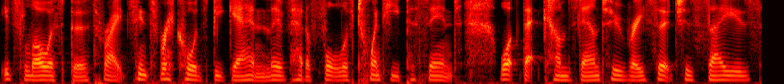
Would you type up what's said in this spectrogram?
its lowest birth rate since records began. They've had a fall of 20%. What that comes down down to, researchers say, is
